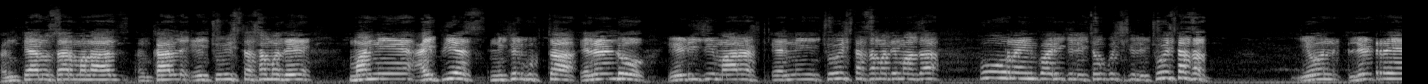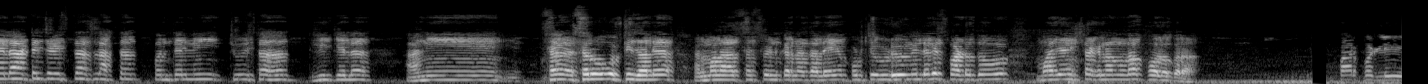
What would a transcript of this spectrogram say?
आणि त्यानुसार मला आज काल चोवीस तासामध्ये माननीय आयपीएस निखिल गुप्ता एलेंडो एडीजी महाराष्ट्र यांनी चोवीस तासामध्ये माझा पूर्ण इन्क्वायरी केली चौकशी केली. चोवीस तासात. इव्हन लेटर यायला अठ्ठेचाळीस तास लागतात पण त्यांनी चोवीस तासात हे केलं आणि सर्व गोष्टी झाल्या आणि मला आज सस्पेंड करण्यात आले पुढचे व्हिडिओ मी लगेच पाठवतो. माझ्या इंस्टाग्रामला फॉलो करा. पार पडली.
